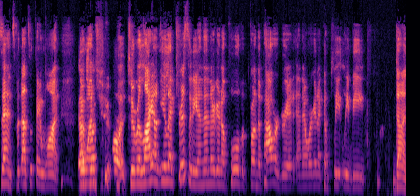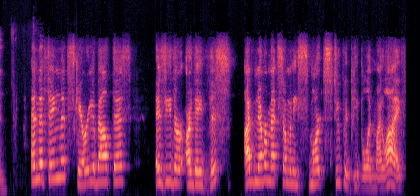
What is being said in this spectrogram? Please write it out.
sense. but that's what they want they that's want you want. to rely on electricity and then they're going to pull the, from the power grid and then we're going to completely be done And the thing that's scary about this is either are they this I've never met so many smart, stupid people in my life.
